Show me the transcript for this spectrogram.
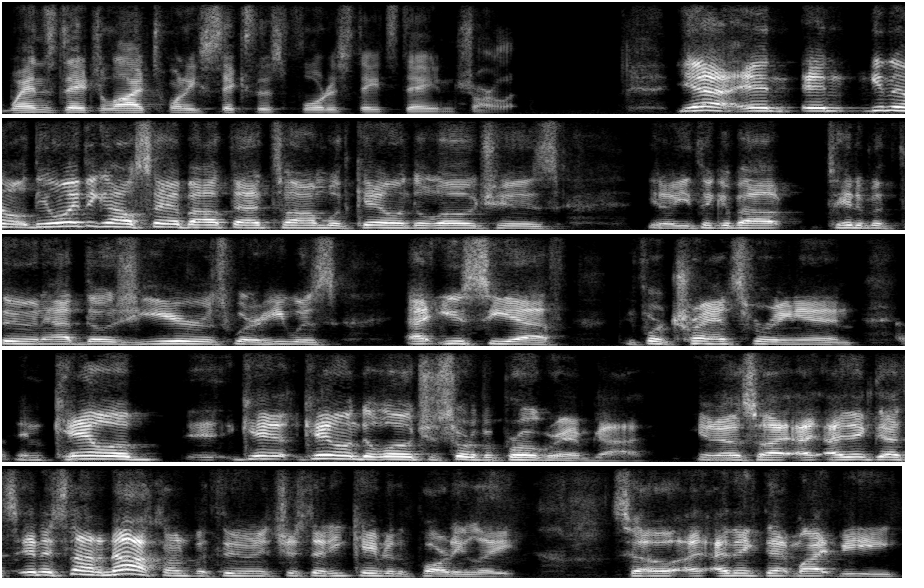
Wednesday, July 26th, is Florida State's Day in Charlotte. Yeah, and and you know the only thing I'll say about that, Tom, with Kalen DeLoach is, you know, you think about Tatum Bethune had those years where he was at UCF before transferring in, and Caleb, Kalen DeLoach is sort of a program guy, you know. So I, I think that's and it's not a knock on Bethune. It's just that he came to the party late. So I, I think that might be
